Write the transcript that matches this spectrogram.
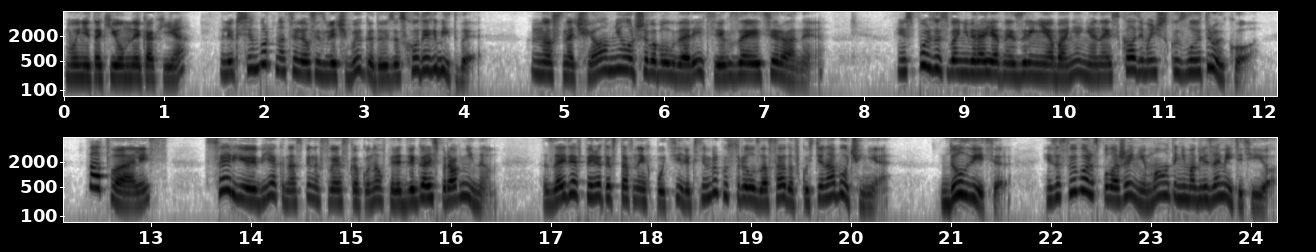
Вы не такие умные, как я? Люксембург нацелился извлечь выгоду из исхода их битвы. Но сначала мне лучше поблагодарить их за эти раны. Используя свое невероятное зрение и обоняние, она искала демоническую злую тройку. Попались. Сэрью и Бьяк на спинах своих скакунов передвигались по равнинам. Зайдя вперед и встав на их пути, Люксембург устроил засаду в кусте на обочине. Дул ветер. Из-за своего расположения маунты не могли заметить ее.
